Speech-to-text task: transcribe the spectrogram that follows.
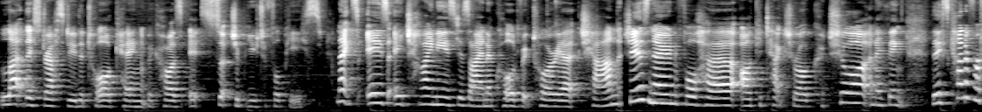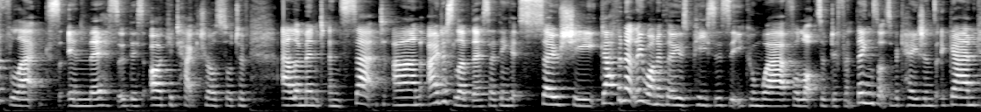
Let this dress do the talking because it's such a beautiful piece. Next is a Chinese designer called Viktoria Chan. She is known for her architectural couture and I think this kind of reflects in this, this architectural sort of element and set and I just love this. I think it's so chic. Definitely one of those pieces that you can wear for lots of different things, lots of occasions. Again,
